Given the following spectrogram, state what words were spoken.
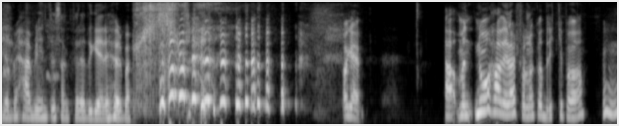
Det blir, her blir interessant å redigere. Jeg hører bare Ok. Ja, men nå har vi i hvert fall noe å drikke på, Mhm.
